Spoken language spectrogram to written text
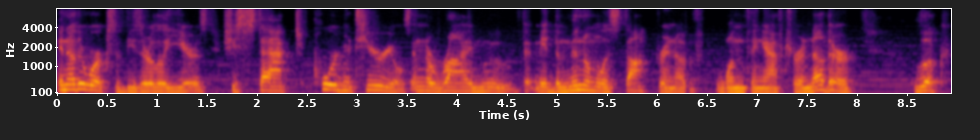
in other works of these early years, she stacked poured materials in a wry move that made the minimalist doctrine of one thing after another look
